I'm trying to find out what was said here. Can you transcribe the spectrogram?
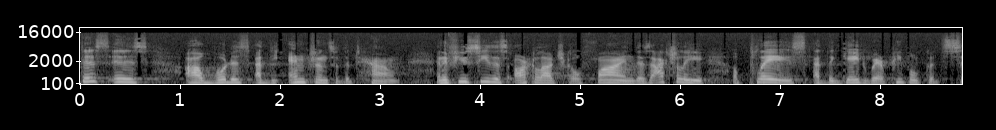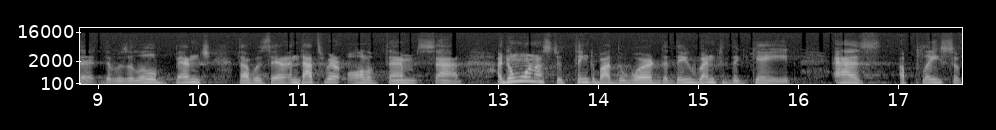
this is uh, what is at the entrance of the town. And if you see this archaeological find, there's actually a place at the gate where people could sit. There was a little bench that was there, and that's where all of them sat. I don't want us to think about the word that they went to the gate as a place of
